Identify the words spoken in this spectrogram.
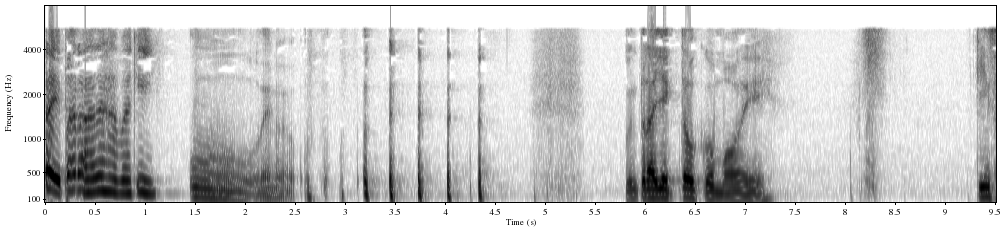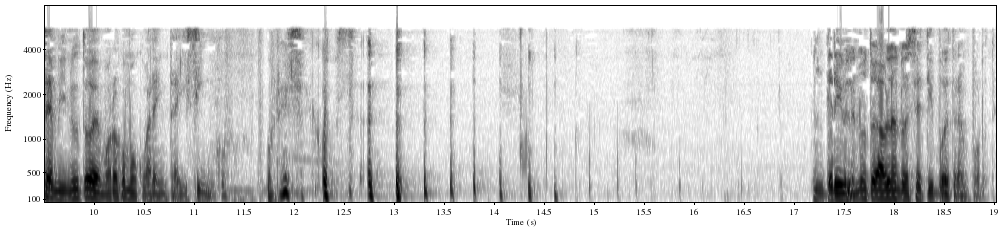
¡Ey, para, déjame aquí! Uh, de nuevo. Un trayecto como de 15 minutos demoró como 45 por esa cosa. Increíble, no estoy hablando de ese tipo de transporte.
